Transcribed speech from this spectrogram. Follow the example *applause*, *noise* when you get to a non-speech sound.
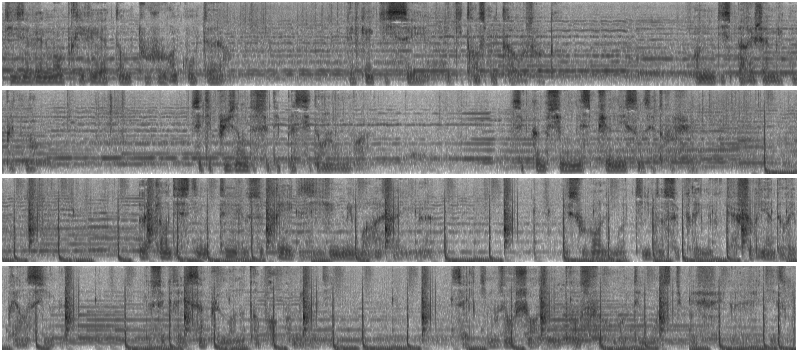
petits événements privés attendent toujours un compteur. Quelqu'un qui sait et qui transmettra aux autres. On ne disparaît jamais complètement. C'est épuisant de se déplacer dans l'ombre. C'est comme si on espionnait sans être vu. La clandestinité et le secret exigent une mémoire infaillible. Et souvent les motifs d'un secret ne cachent rien de répréhensible. Le secret est simplement notre propre mélodie. Celle qui nous enchante et nous transforme en témoins stupéfaits de la vie des autres.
